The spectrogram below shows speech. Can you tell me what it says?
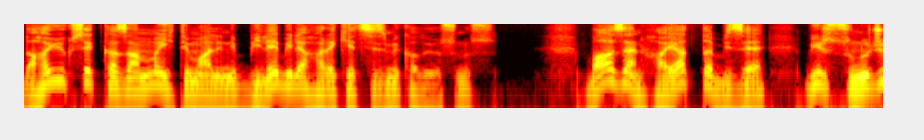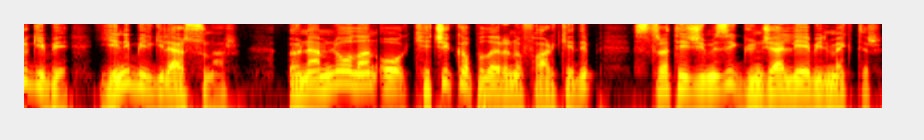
daha yüksek kazanma ihtimalini bile bile hareketsiz mi kalıyorsunuz? Bazen hayat da bize bir sunucu gibi yeni bilgiler sunar. Önemli olan o keçi kapılarını fark edip stratejimizi güncelleyebilmektir.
